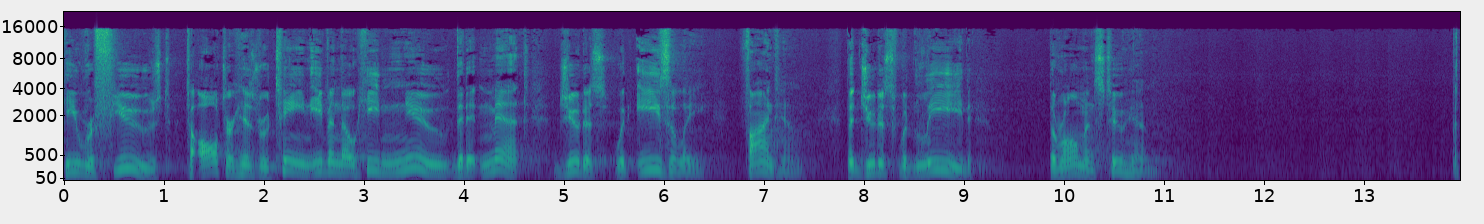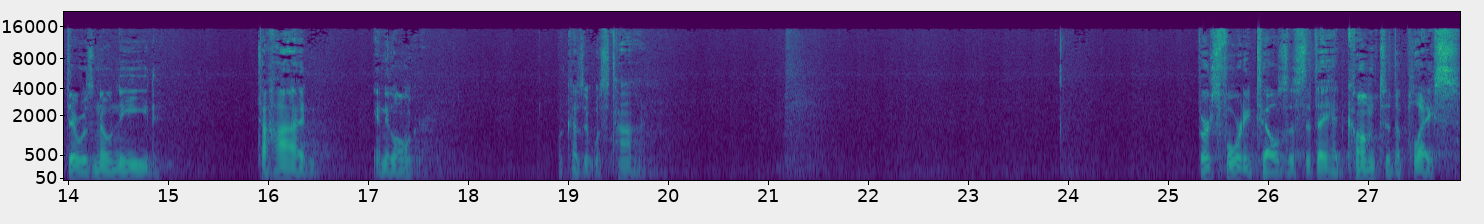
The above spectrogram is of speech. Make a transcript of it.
he refused to alter his routine, even though he knew that it meant Judas would easily find him, that Judas would lead the Romans to him. But there was no need to hide any longer because it was time. Verse 40 tells us that they had come to the place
